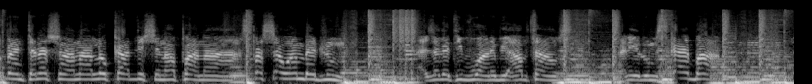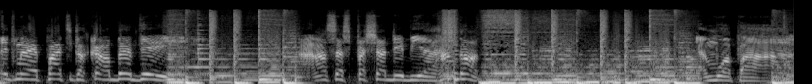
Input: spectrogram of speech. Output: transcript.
ɔbɛ international na local dish na pa na special one bedroom. Executive one bi uptown. Ɛne room sky bar. Ɛtumi ayɛ party kakra birthday. Anaasɛ special day bi a hangout ɛmmoa paa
